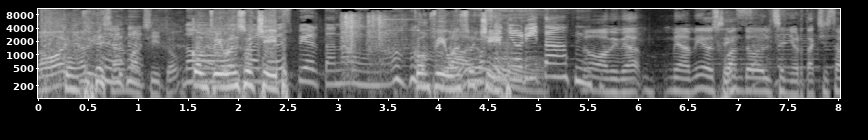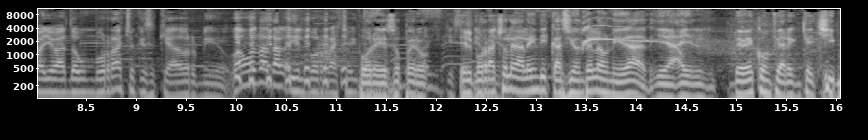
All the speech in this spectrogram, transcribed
No, me avisa, Maxito. No, Confío en su igual lo chip. despiertan a uno. confío en su Claro. chip. Señorita. No, a mí me da, me da miedo. Es Sí. cuando el señor taxi estaba llevando a un borracho que se queda dormido. Vamos a matarlo. Y el borracho. ahí- Por eso, pero Ay, que se el borracho le da la indicación de la unidad y a él debe confiar en que el chip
